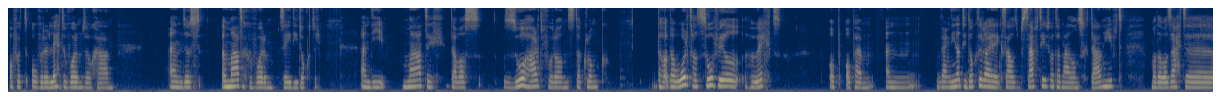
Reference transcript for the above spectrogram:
of het over een lichte vorm zou gaan. En dus een matige vorm, zei die dokter. En die matig, dat was zo hard voor ons. Dat klonk. Dat, dat woord had zoveel gewicht op, op hem. En ik denk niet dat die dokter eigenlijk zelfs beseft heeft wat dat met ons gedaan heeft. Maar dat was echt uh,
